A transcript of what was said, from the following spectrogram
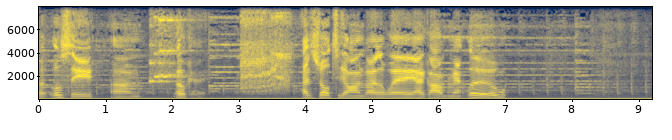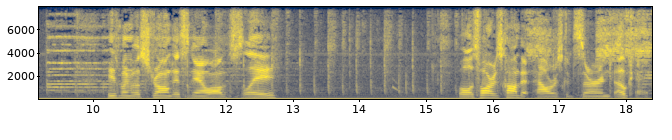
but we'll see. Um, okay. Had Schulte on, by the way. I got him from Aunt Lou. He's my most strongest now, obviously. Well, as far as combat power is concerned, okay.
